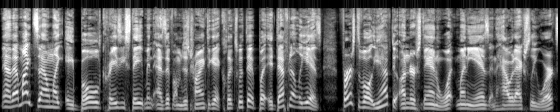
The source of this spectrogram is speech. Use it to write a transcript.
Now, that might sound like a bold, crazy statement as if I'm just trying to get clicks with it, but it definitely is. First of all, you have to understand what money is and how it actually works.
